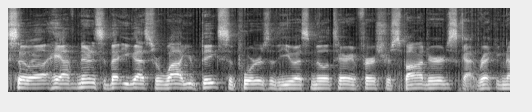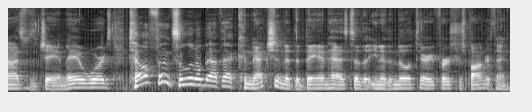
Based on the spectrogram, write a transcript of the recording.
So, uh, hey, I've noticed about you guys for a while. You're big supporters of the U.S. military and first responders. Got recognized with the JMA awards. Tell folks a little about that connection that the band has to the, you know, the military first responder thing.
